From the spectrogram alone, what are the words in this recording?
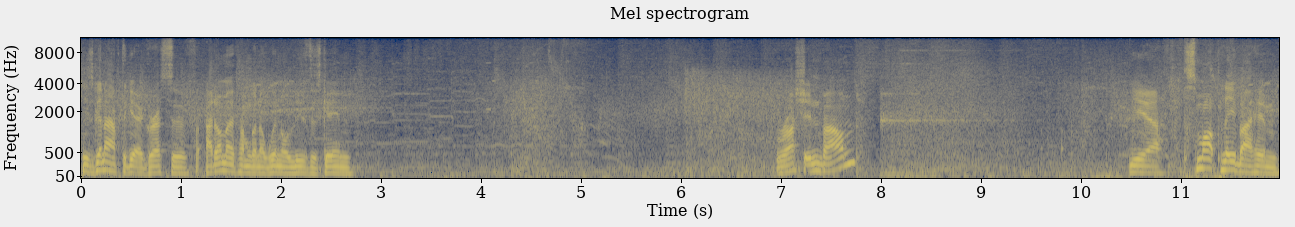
He's gonna have to get aggressive. I don't know if I'm gonna win or lose this game. Rush inbound? Yeah, smart play by him.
